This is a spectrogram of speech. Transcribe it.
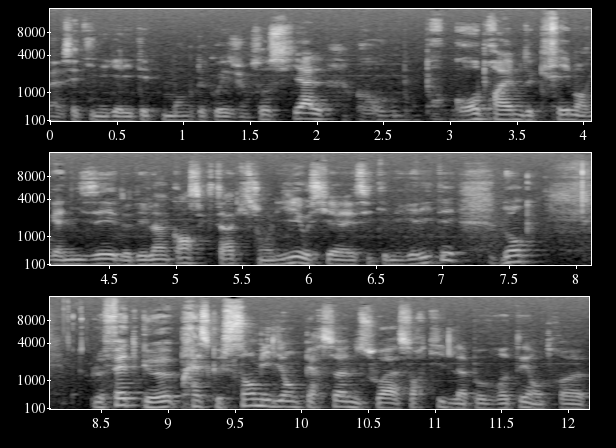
Euh, cette inégalité manque de cohésion sociale, gros, gros problèmes de crimes organisés, de délinquance, etc., qui sont liés aussi à cette inégalité. Donc, le fait que presque 100 millions de personnes soient sorties de la pauvreté entre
